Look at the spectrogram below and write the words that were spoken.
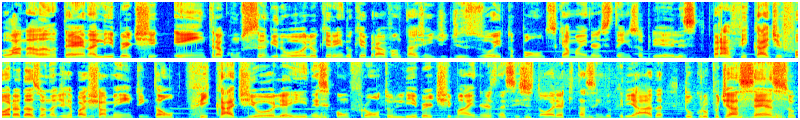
Lá na lanterna, a Liberty entra com sangue no olho, querendo quebrar a vantagem de 18 pontos que a Miners tem sobre eles, para ficar de fora da zona de rebaixamento. Então, ficar de olho aí nesse confronto Liberty Miners, nessa história que está sendo criada. Do grupo de acesso,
